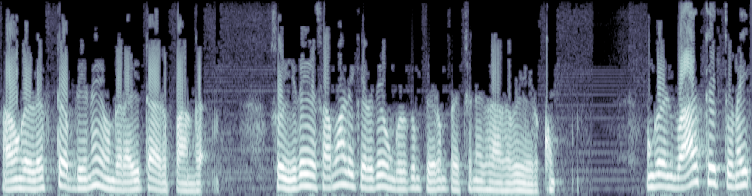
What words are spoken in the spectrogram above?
அவங்க லெஃப்ட் அப்படின்னா இவங்க ரைட்டாக இருப்பாங்க. ஸோ இதையை சமாளிக்கிறதே உங்களுக்கும் பெரும் பிரச்சனைகளாகவே இருக்கும். உங்களின் வாழ்க்கை துணை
